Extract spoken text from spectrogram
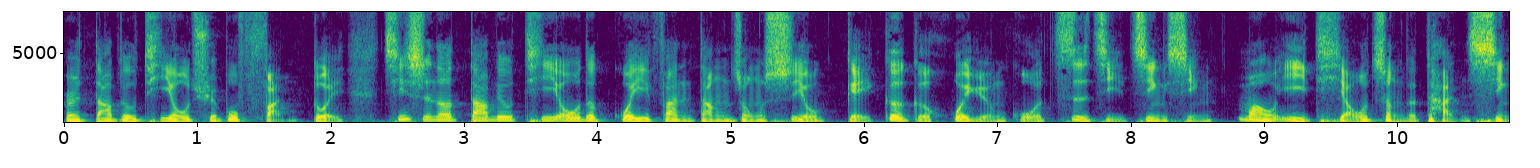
而 WTO 却不反对？其实呢，WTO 的规范当中是有给各个会员国自己进行贸易调整的弹性。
